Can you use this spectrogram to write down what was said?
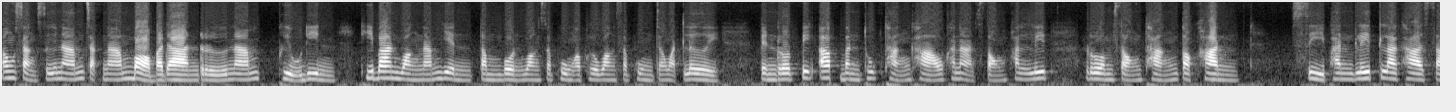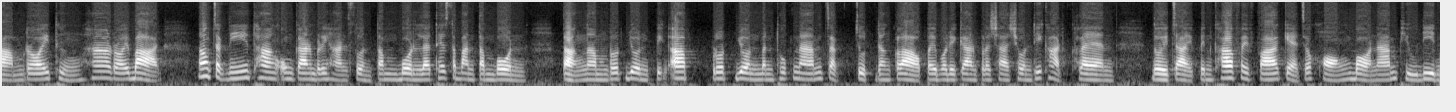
ต้องสั่งซื้อน้ำจากน้ำบ่อบาดาลหรือน้ำผิวดิน ที่บ้านวังน้ำเย็นตำบลวังสะพุงอำเภอวังสะพุงจังหวัดเลย เป็นรถปิกอัพบรรทุกถังขาวขนาด 2,000 ลิตร รวม 2 ถังต่อคัน 4,000 ลิตร ราคา 300ถึง500 บาท นอกจากนี้ทางองค์การบริหารส่วนตำบลและเทศบาลตำบลต่างนำรถยนต์ปิกอัพ รถยนต์บรรทุกน้ำจากจุดดังกล่าวไปบริการประชาชนที่ขาดแคลน โดยจ่ายเป็นค่าไฟฟ้าแก่เจ้าของบ่อน้ำผิวดิน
